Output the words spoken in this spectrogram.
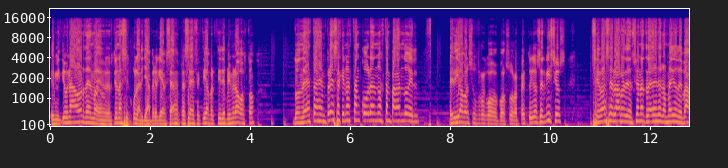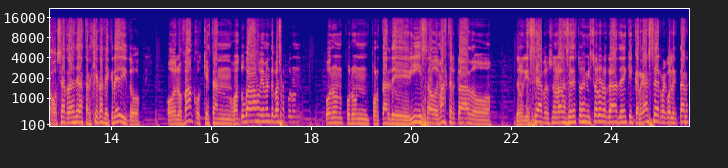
emitió una orden, emitió una circular ya, pero que sea, sea efectiva a partir del 1 de agosto, donde a estas empresas que no están cobrando, no están pagando el, el IVA por su, por su respectivos servicios, se va a hacer la retención a través de los medios de pago, o sea, a través de las tarjetas de crédito o de los bancos que están, cuando tú pagas obviamente pasas por un, por un, por un portal de Visa o de Mastercard o de lo que sea, pero si no van a hacer estos emisores lo que van a tener que encargarse de recolectar,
